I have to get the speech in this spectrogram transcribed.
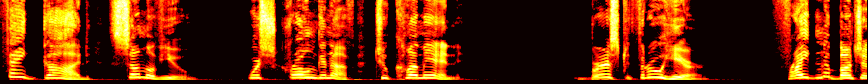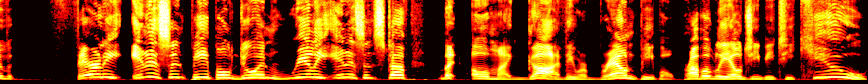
Thank God some of you were strong enough to come in, burst through here, frighten a bunch of fairly innocent people doing really innocent stuff, but oh my God, they were brown people, probably LGBTQ.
